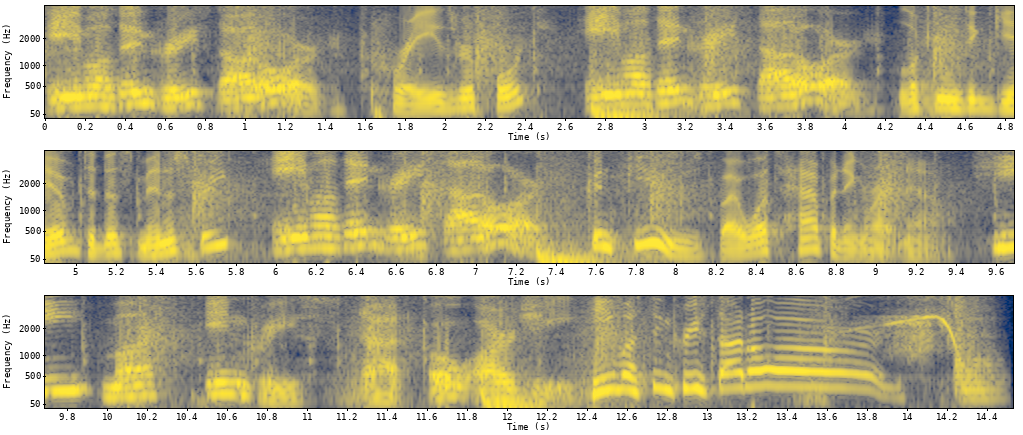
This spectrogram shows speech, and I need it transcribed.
HeMustIncrease.org. Praise report? HeMustIncrease.org. Looking to give to this ministry? HeMustIncrease.org. Confused by what's happening right now? HeMustIncrease.org. HeMustIncrease.org.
